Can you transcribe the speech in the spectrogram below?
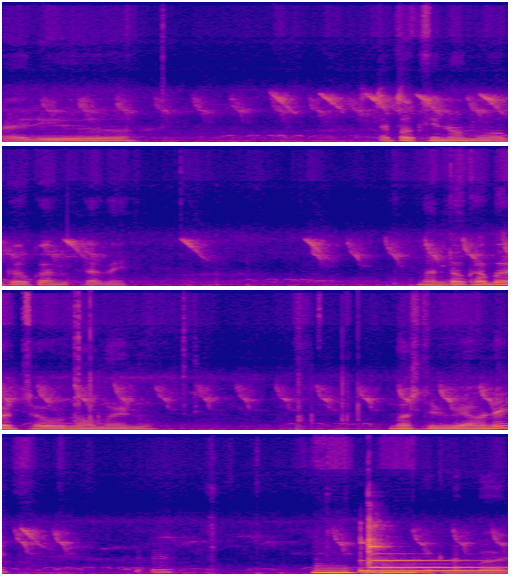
આર્યું એ પક્ષીનું નામ હું કહો કામ તમે. મને તો ખબર છે એવું નામ એનું મસ્તી બી આવે ને? એક નંબર.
